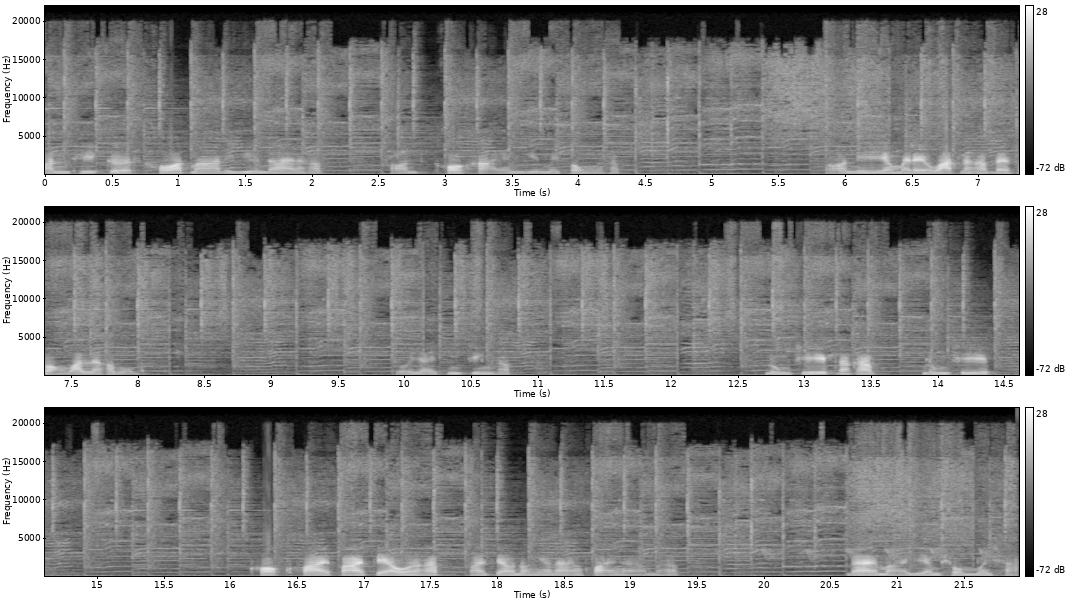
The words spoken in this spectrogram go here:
วันที่เกิดคลอดมาที่ยืนได้นะครับ ตอนข้อขายังยืนไม่ตรงนะครับ ตอนนี้ยังไม่ได้วัดนะครับ ได้2วันแล้วครับผม ตัวใหญ่จริง ๆครับ ลุงชีพนะครับ ลุงชีพคอกควายป้าแจ้วนะครับ ป้าแจ้วหนองยานางควายงามนะครับ ได้มาเยี่ยมชมเมื่อเช้า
